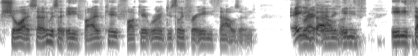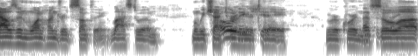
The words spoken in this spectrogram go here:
show I said. I think we said 85K. Fuck it. We're going to do something for 80,000. Eighty Right? I think thousand. 80 80,100 something last um, when we checked Holy earlier shit. today. We were recording That's this. So uh,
